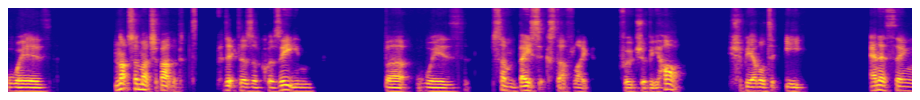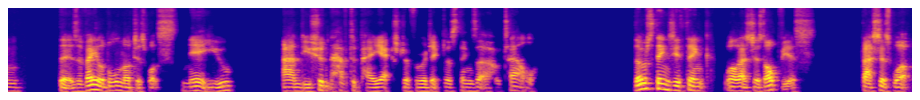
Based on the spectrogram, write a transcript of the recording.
with not so much about the predictors of cuisine, but with some basic stuff like food should be hot. You should be able to eat anything that is available, not just what's near you, and you shouldn't have to pay extra for ridiculous things at a hotel. Those things you think, "Well, that's just obvious. That's just what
